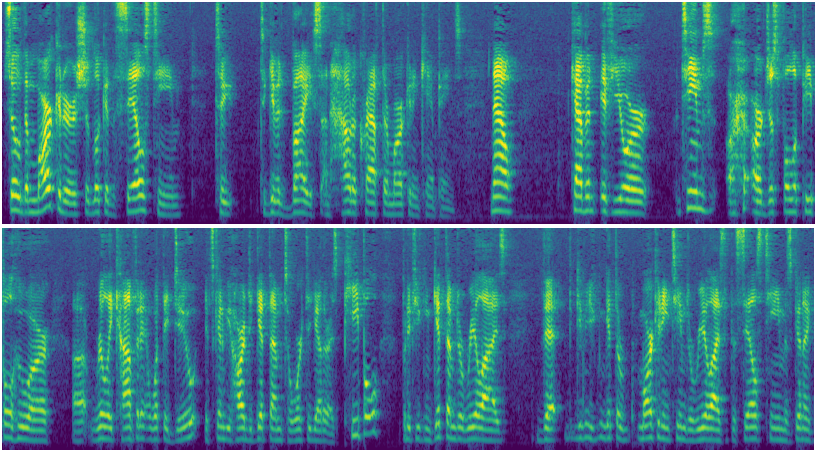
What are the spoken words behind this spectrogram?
So the marketers should look at the sales team to to give advice on how to craft their marketing campaigns. Now, Kevin, if your teams are, are just full of people who are uh, really confident in what they do, it's going to be hard to get them to work together as people. But if you can get them to realize that, you can get the marketing team to realize that the sales team is going to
